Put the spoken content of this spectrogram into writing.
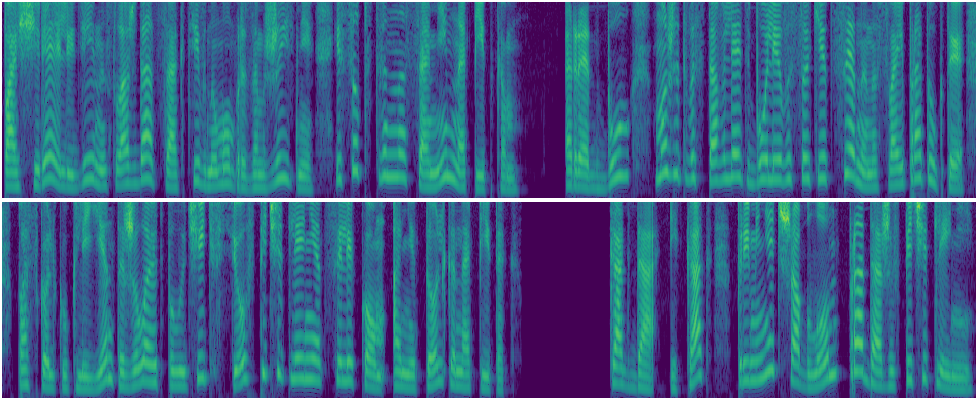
поощряя людей наслаждаться активным образом жизни и, собственно, самим напитком. Red Bull может выставлять более высокие цены на свои продукты, поскольку клиенты желают получить все впечатление целиком, а не только напиток. Когда и как применять шаблон продажи впечатлений?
